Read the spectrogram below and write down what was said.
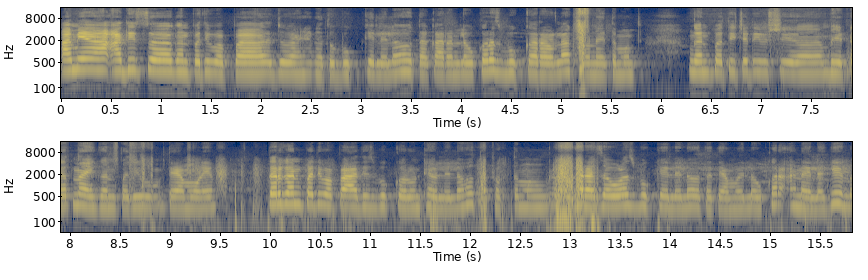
आम्ही आधीच गणपती बाप्पा जो आहे ना तो बुक केलेला होता. कारण लवकरच बुक करावं लागतो नाही तर मग गणपतीच्या दिवशी भेटत नाही गणपती त्यामुळे. तर गणपती बाप्पा आधीच बुक करून ठेवलेला होता. फक्त मग घराजवळच बुक केलेलं होतं. त्यामुळे लवकर आणायला गेलो.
